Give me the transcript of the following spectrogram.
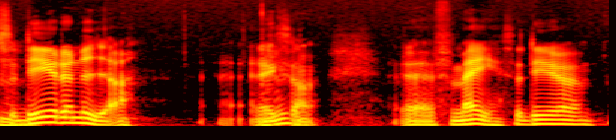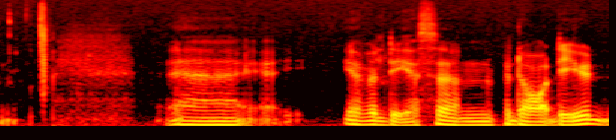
Så Mm. det är det nya. eh, Liksom, eh, för mig. Så det eh, är väl det. Sen pedal, det är ju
